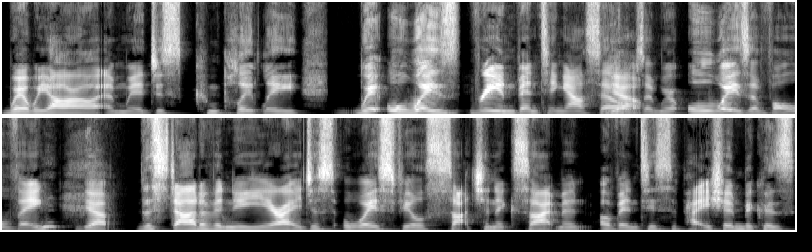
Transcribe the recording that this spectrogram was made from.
where we are and we're just completely we're always reinventing ourselves yeah. and we're always evolving. Yeah. The start of a new year i just always feel such an excitement of anticipation because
